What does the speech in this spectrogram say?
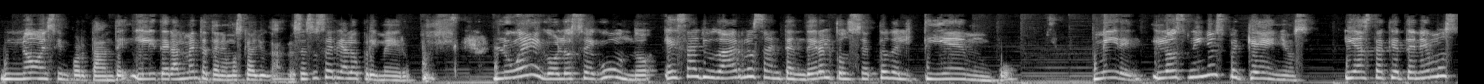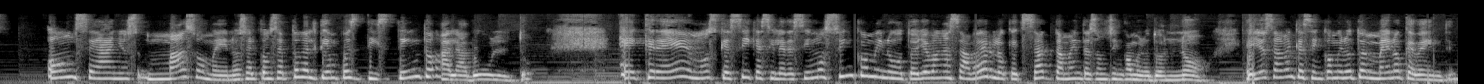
no es importante y literalmente tenemos que ayudarlos. Eso sería lo primero. Luego, lo segundo es ayudarlos a entender el concepto del tiempo. Miren, los niños pequeños y hasta que tenemos 11 años más o menos, el concepto del tiempo es distinto al adulto. Eh, creemos que sí, que si le decimos cinco minutos, ellos van a saber lo que exactamente son cinco minutos. No, ellos saben que cinco minutos es menos que 20,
